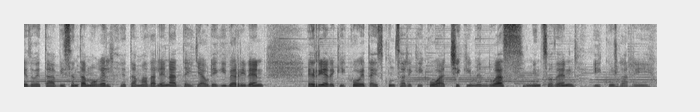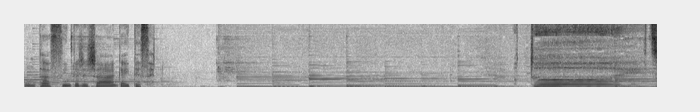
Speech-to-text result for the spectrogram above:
edo eta Bizenta Mogel eta Madalena de Jauregi berriren herriarekiko eta hizkuntzarekiko atxikimenduaz, mintzo den ikusgarri juntaz interesa gaitezen. Otoitz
